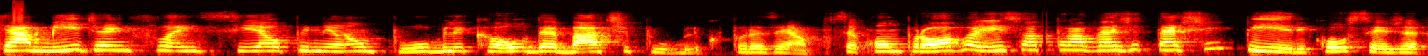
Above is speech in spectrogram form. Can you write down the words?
que a mídia influencia a opinião pública ou o debate público, por exemplo. Você comprova isso através de teste empírico, ou seja,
